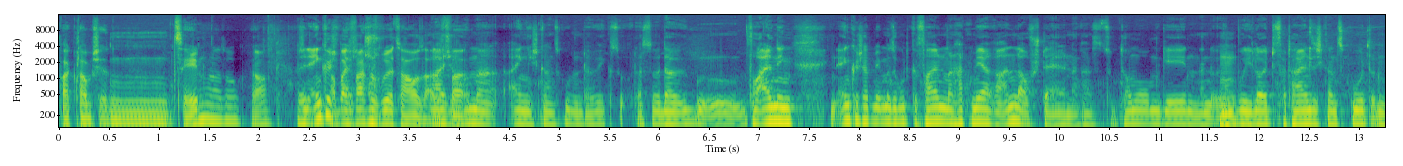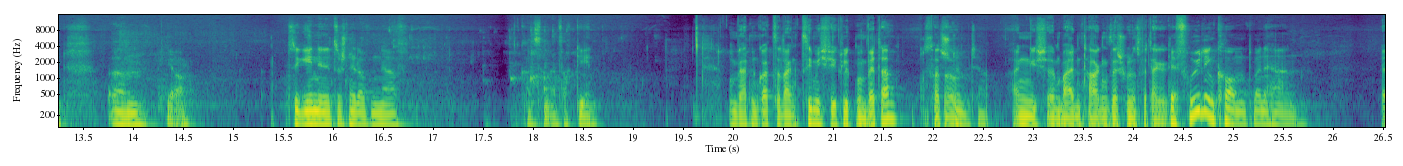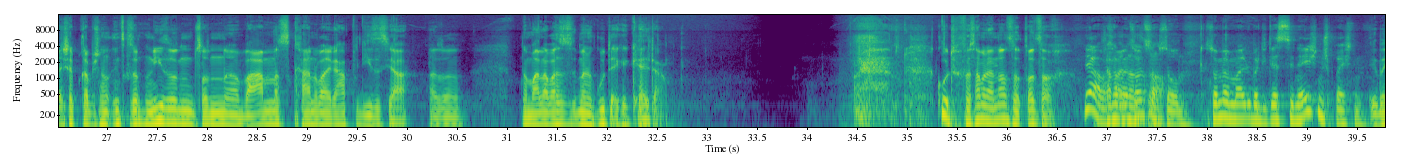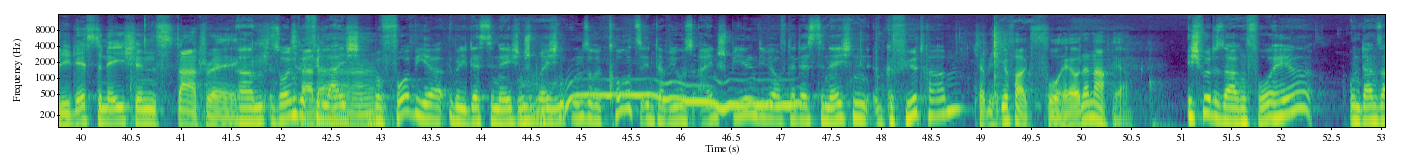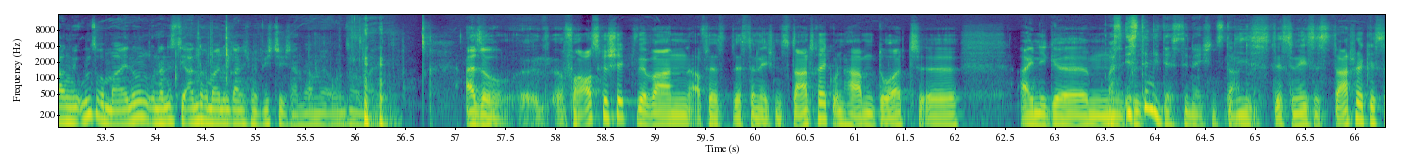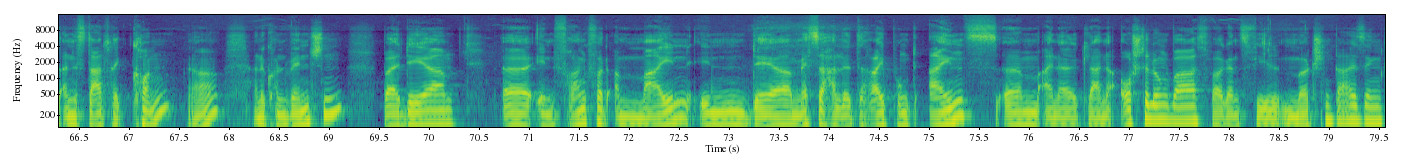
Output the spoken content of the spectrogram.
war, glaube ich, in 10 oder so. Ja. Also in Enkel Aber ich war schon früher zu Hause. War also ich war immer eigentlich ganz gut unterwegs. So. Dass da, vor allen Dingen in Enkisch hat mir immer so gut gefallen, man hat mehrere Anlaufstellen. Dann kannst du zum Tom oben gehen, dann irgendwo mhm. die Leute verteilen sich ganz gut und ähm, ja, sie gehen dir nicht so schnell auf den Nerv. Du kannst dann einfach gehen. Und wir hatten Gott sei Dank ziemlich viel Glück mit dem Wetter. Es hat Stimmt, ja. eigentlich an beiden Tagen sehr schönes Wetter gegeben. Der Frühling kommt, meine Herren. Ja, ich habe, glaube ich, noch insgesamt noch nie so ein, so ein äh, warmes Karneval gehabt wie dieses Jahr. Also Normalerweise ist es immer eine gute Ecke kälter. Gut, was haben wir denn sonst sonst noch? Ja, was, haben wir sonst noch so? Sollen wir mal über die Destination sprechen? Über die Destination Star Trek. Ähm, sollen wir Tada. vielleicht, bevor wir über die Destination sprechen, unsere Kurzinterviews einspielen, die wir auf der Destination geführt haben? Ich habe mich gefragt, vorher oder nachher? Ich würde sagen vorher und dann sagen wir unsere Meinung und dann ist die andere Meinung gar nicht mehr wichtig, dann sagen wir unsere Meinung. Also, äh, vorausgeschickt, wir waren auf der Destination Star Trek und haben dort äh, einige. ähm, Was ist denn die Destination Star Die Trek? Destination Star Trek ist eine Star Trek Con, ja, eine Convention, bei der äh, in Frankfurt am Main in der Messehalle 3.1 ähm, eine kleine Ausstellung war. Es war ganz viel Merchandising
